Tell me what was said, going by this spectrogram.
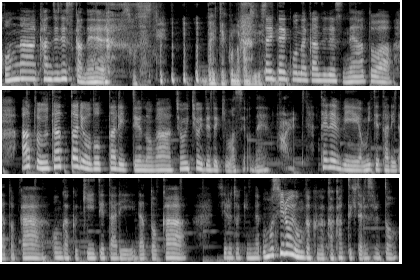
こんな感じですかね。そうですね。大体こんな感じですね。大体こんな感じですね。あとは、あと歌ったり踊ったりっていうのがちょいちょい出てきますよね。はい。テレビを見てたりだとか、音楽聴いてたりだとか、してるときにね、面白い音楽がかかってきたりすると、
